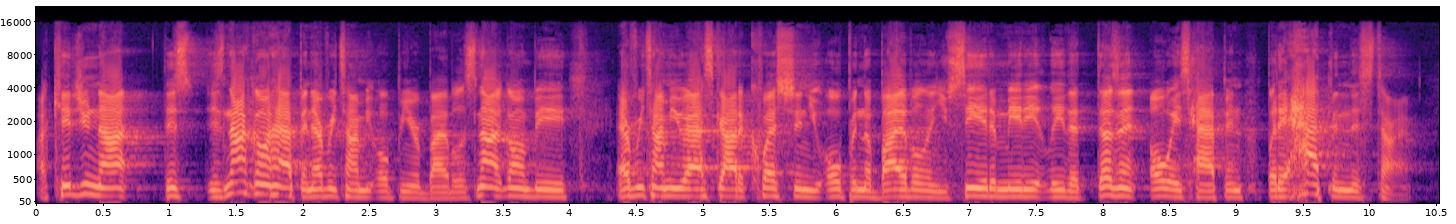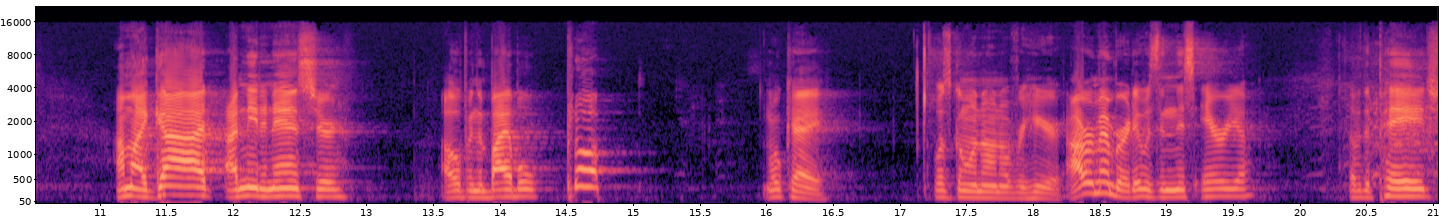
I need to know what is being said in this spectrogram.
I kid you not, this is not going to happen every time you open your Bible. It's not going to be every time you ask God a question, you open the Bible and you see it immediately. That doesn't always happen, but it happened this time. I'm like, God, I need an answer. I open the Bible, plop. Okay, what's going on over here? I remember it. It was in this area of the page.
